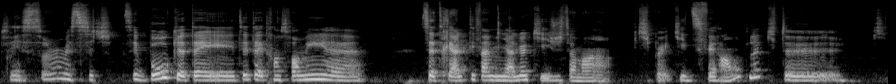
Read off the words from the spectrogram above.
C'est sûr, mais c'est beau que tu t'aies transformé euh, cette réalité familiale-là qui est justement qui, peut, qui est différente, là, qui te qui,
